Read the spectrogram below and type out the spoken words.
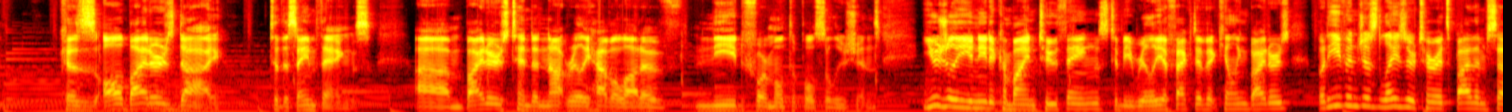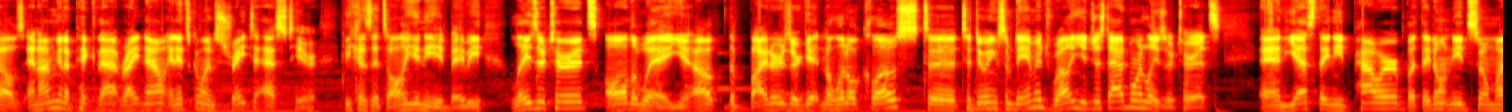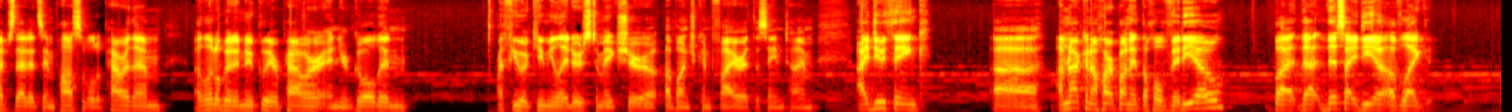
because all biters die to the same things. Um, biters tend to not really have a lot of need for multiple solutions. Usually you need to combine two things to be really effective at killing biters, but even just laser turrets by themselves, and I'm gonna pick that right now, and it's going straight to S tier, because it's all you need, baby. Laser turrets all the way. You, oh, the biters are getting a little close to, to doing some damage, well, you just add more laser turrets. And yes, they need power, but they don't need so much that it's impossible to power them. A little bit of nuclear power, and you're golden. A few accumulators to make sure a bunch can fire at the same time. I do think uh, I'm not going to harp on it the whole video, but that this idea of like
